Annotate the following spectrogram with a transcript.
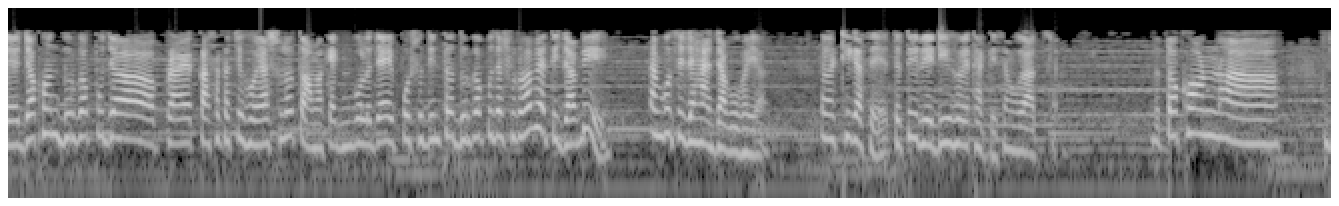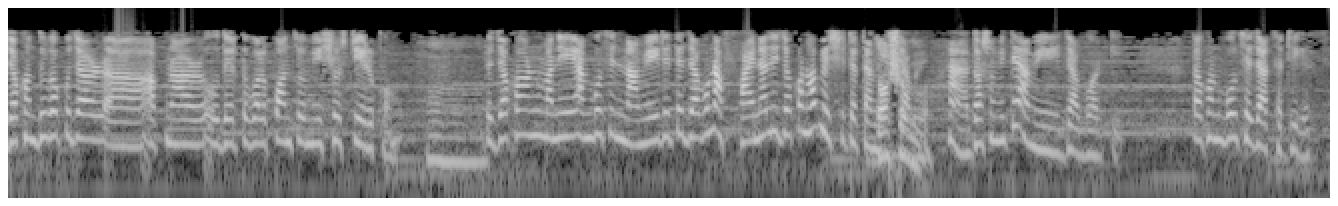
যখন দুর্গাপূজা প্রায় কাছাকাছি হয়ে আসলো তো আমাকে একদিন বলে যায় পরশু দিন তো দুর্গাপূজা শুরু হবে তুই যাবি? আমি বলছি যে হ্যাঁ যাব ভাইয়া। তো ঠিক আছে তো তুই রেডি হয়ে থাকিস? আমি আচ্ছা। তখন যখন দুর্গাপূজার আপনার ওদের তো বলে পঞ্চমী ষষ্ঠী এরকম। তো যখন মানে আমি বলছি না আমি এই রেটে যাব না ফাইনালি যখন হবে সেটাতে আমি যাব। হ্যাঁ দশমীতে আমি যাব আর কি। তখন বলছে যে আচ্ছা ঠিক আছে।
